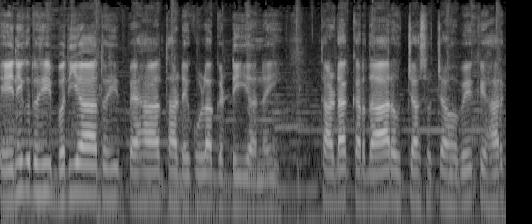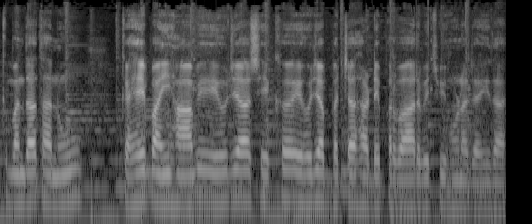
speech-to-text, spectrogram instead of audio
ਇਹ ਨਹੀਂ ਕਿ ਤੁਸੀਂ ਵਧੀਆ ਤੁਸੀਂ ਪੈਸਾ ਤੁਹਾਡੇ ਕੋਲ ਆ, ਗੱਡੀ ਆ, ਨਹੀਂ। ਤੁਹਾਡਾ ਕਿਰਦਾਰ ਉੱਚਾ ਸੁੱਚਾ ਹੋਵੇ ਕਿ ਹਰ ਇੱਕ ਬੰਦਾ ਤੁਹਾਨੂੰ ਕਹੇ ਭਾਈ, ਹਾਂ ਵੀ ਇਹੋ ਜਿਹਾ ਸਿੱਖ, ਇਹੋ ਜਿਹਾ ਬੱਚਾ ਸਾਡੇ ਪਰਿਵਾਰ ਵਿੱਚ ਵੀ ਹੋਣਾ ਚਾਹੀਦਾ।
